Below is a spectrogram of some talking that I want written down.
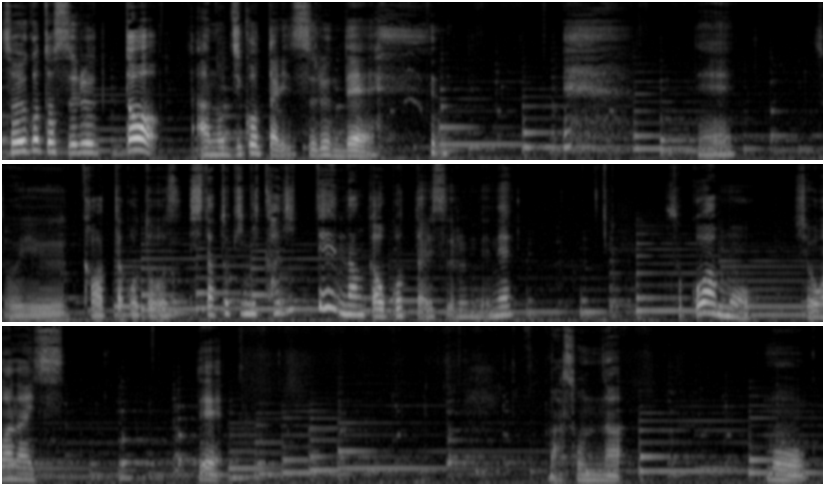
そういうことするとあの事故ったりするんで ね、そういう変わったことをした時に限って何か起こったりするんでねそこはもうしょうがないです。でまあそんなもう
